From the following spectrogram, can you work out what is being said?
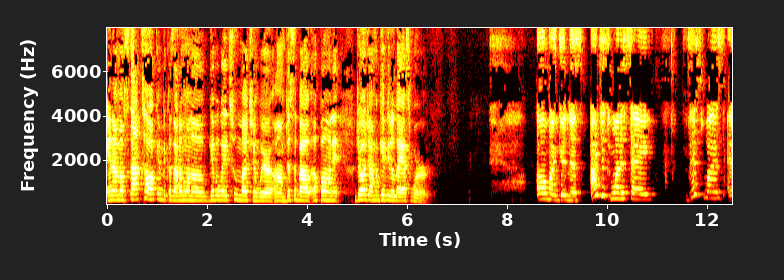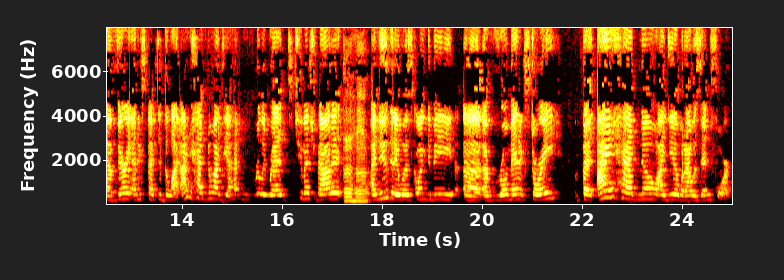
And I'm gonna stop talking because I don't want to give away too much, and we're um just about up on it. Georgia, I'm gonna give you the last word. Oh my goodness. I just want to say this was a very unexpected delight. I had no idea. I hadn't really read too much about it. Mm-hmm. I knew that it was going to be a, a romantic story, but I had no idea what I was in for.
